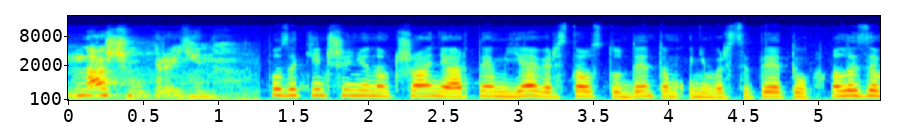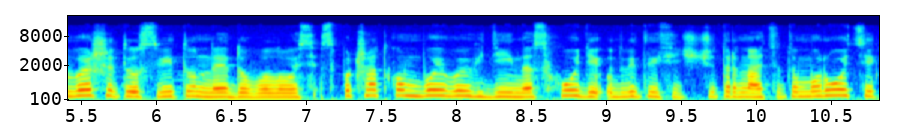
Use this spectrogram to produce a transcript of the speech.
нашу Україну. По закінченню навчання Артем Явір став студентом університету, але завершити освіту не довелось. З початком бойових дій на сході у 2014 році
